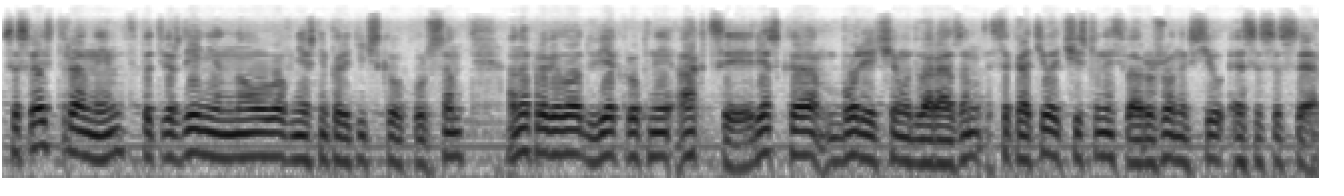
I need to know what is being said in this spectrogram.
Со своей стороны, в подтверждение нового внешнеполитического курса, оно провело две крупные акции, резко более чем в два раза сократило численность вооруженных сил СССР,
